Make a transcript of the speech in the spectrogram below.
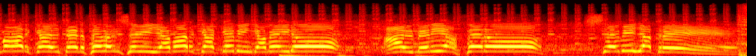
Marca el tercero en Sevilla, marca Kevin Gameiro. Almería 0, Sevilla 3.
